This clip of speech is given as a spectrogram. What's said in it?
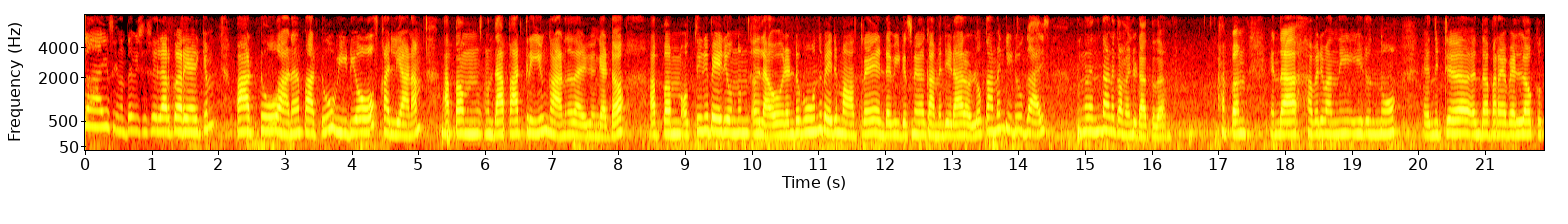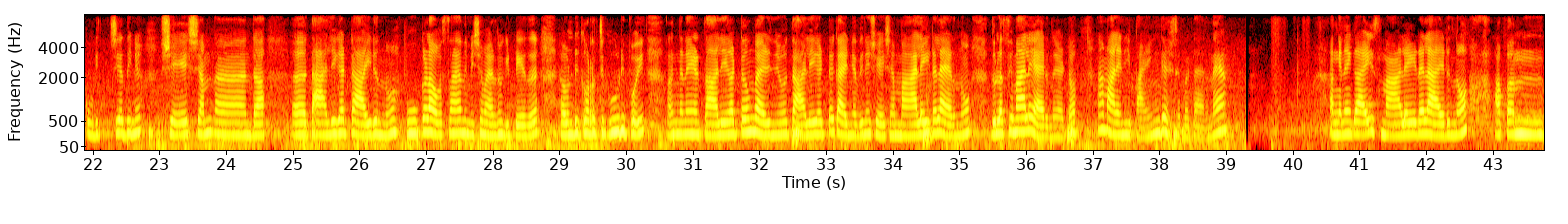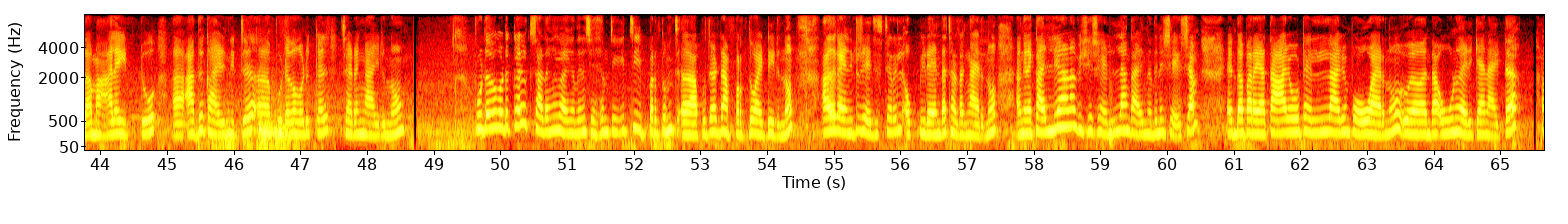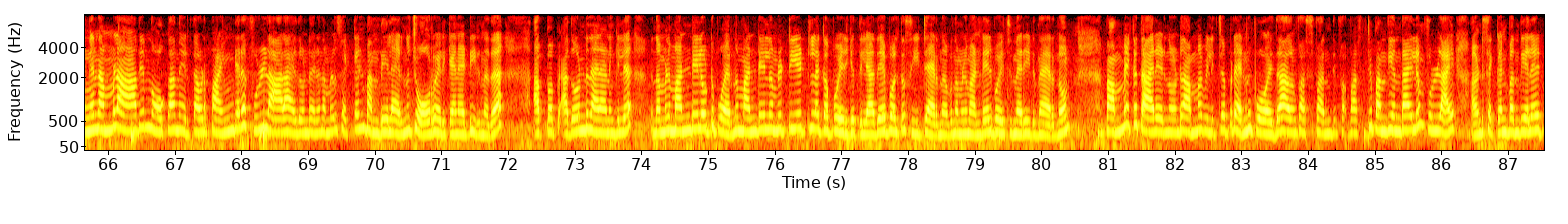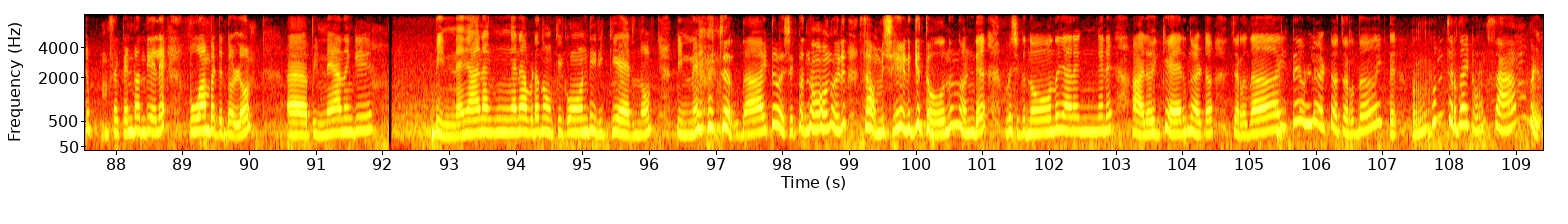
Guys ഇന്നത്തെ വിശേഷം എല്ലാവർക്കും അറിയാമായിരിക്കും പാർട്ട് ടു ആണ്. പാർട്ട് ടു വീഡിയോ ഓഫ് കല്യാണം. അപ്പം എന്താ പാർട്ട് ത്രീയും കാണുന്നതായിരിക്കും കേട്ടോ. അപ്പം ഒത്തിരി പേരൊന്നും അല്ല ഓ, രണ്ട് മൂന്ന് പേര് മാത്രമേ എന്റെ വീഡിയോസിന് കമന്റ് ഇടാറുള്ളൂ. കമന്റ് ഇടൂ ഗായ്സ് നിങ്ങൾ എന്താണ് കമന്റ് ഇടാത്തത്? അപ്പം എന്താ അവർ വന്ന് ഇരുന്നു എന്നിട്ട് എന്താ പറയുക വെള്ളമൊക്കെ കുടിച്ചതിന് ശേഷം എന്താ താലികെട്ടായിരുന്നു. പൂക്കൾ അവസാന നിമിഷമായിരുന്നു കിട്ടിയത്. അതുകൊണ്ട് കുറച്ച് കൂടിപ്പോയി. അങ്ങനെ താലികെട്ടും കഴിഞ്ഞു. താലികെട്ട് കഴിഞ്ഞതിന് ശേഷം മാലയിടലായിരുന്നു. തുളസിമാലയായിരുന്നു കേട്ടോ. ആ മാല എനിക്ക് ഭയങ്കര ഇഷ്ടപ്പെട്ടായിരുന്നേ. അങ്ങനെ ഗൈസ് മാലയിടലായിരുന്നു. അപ്പം എന്താ മാല ഇട്ടു അത് കഴിഞ്ഞിട്ട് പുടവ കൊടുക്കൽ ചടങ്ങായിരുന്നു. പുടവ കൊടുക്കൽ ചടങ്ങ് കഴിഞ്ഞതിന് ശേഷം ചേച്ചി ഇപ്പുറത്തും അപ്പുചേട്ടൻ അപ്പുറത്തുമായിട്ട് ഇരുന്നു അത് കഴിഞ്ഞിട്ട് രജിസ്റ്ററിൽ ഒപ്പിടേണ്ട ചടങ്ങായിരുന്നു. അങ്ങനെ കല്യാണ വിശേഷം എല്ലാം കഴിഞ്ഞതിന് ശേഷം എന്താ പറയുക താരോട്ട് എല്ലാവരും പോവുമായിരുന്നു. എന്താ ഊണ് കഴിക്കാനായിട്ട്. അങ്ങനെ നമ്മൾ ആദ്യം നോക്കാൻ നേരത്തെ അവിടെ ഭയങ്കര ഫുൾ ആളായതുകൊണ്ട് തന്നെ നമ്മൾ സെക്കൻഡ് പന്തിയിലായിരുന്നു ചോറ് കഴിക്കാനായിട്ട് ഇരുന്നത്. അപ്പം അതുകൊണ്ട് ഞാനാണെങ്കിൽ നമ്മൾ മണ്ടേയിലോട്ട് പോയായിരുന്നു. മണ്ടേയിൽ നമ്മൾ തിയേറ്ററിലൊക്കെ പോയി ഇരിക്കത്തില്ല അതേപോലത്തെ സീറ്റായിരുന്നു. അപ്പോൾ നമ്മൾ മണ്ടേയിൽ പോയി നേരം ഇരുന്നായിരുന്നു. അപ്പം അമ്മയൊക്കെ താരായിരുന്നുകൊണ്ട് അമ്മ വിളിച്ചപ്പോഴായിരുന്നു പോയത്. അതുകൊണ്ട് ഫസ്റ്റ് പന്തി ഫസ്റ്റ് പന്തി എന്തായാലും ഫുള്ളായി അതുകൊണ്ട് സെക്കൻഡ് പന്തിയിലായിട്ട് സെക്കൻഡ് പന്തിയിലേ പോകാൻ പറ്റത്തുള്ളൂ. പിന്നെ ആണെങ്കിൽ പിന്നെ ഞാൻ അങ്ങനെ അവിടെ നോക്കിക്കൊണ്ടിരിക്കുകയായിരുന്നു. പിന്നെ ചെറുതായിട്ട് വിശക്കുന്നോന്നൊരു സംശയം എനിക്ക് തോന്നുന്നുണ്ട്. വിശക്കുന്നോന്ന് ഞാൻ അങ്ങനെ ആലോചിക്കുകയായിരുന്നു കേട്ടോ. ചെറുതായിട്ടേ ഉള്ളൂ കേട്ടോ. ചെറുതായിട്ട് വെറും ചെറുതായിട്ട് വെറും സാമ്പിൾ.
